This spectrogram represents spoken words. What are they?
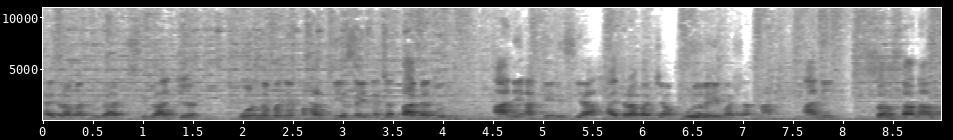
हैदराबादी राजसी राज्य पूर्णपणे भारतीय सैन्याच्या ताब्यात होते. आणि अखेरीस या हैदराबादच्या मूळ रहिवाशांना आणि संस्थानाला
